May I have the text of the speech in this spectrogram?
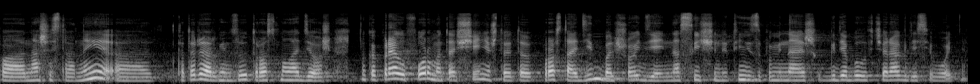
а, нашей страны, который организует Росмолодежь. Но, как правило, форум – это ощущение, что это просто один большой день, насыщенный. Ты не запоминаешь, где было вчера, где сегодня.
